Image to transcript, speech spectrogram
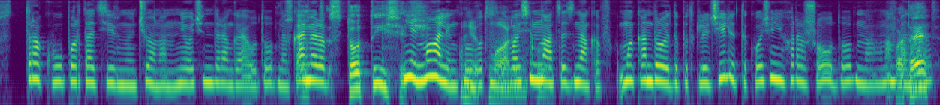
строку портативную. Что, она не очень дорогая, удобная. 100, Камера... 100 тысяч? Нет, маленькую. Нет, вот маленькую. 18 знаков. Мы к андроиду подключили, так очень хорошо, удобно. Нам Хватает?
